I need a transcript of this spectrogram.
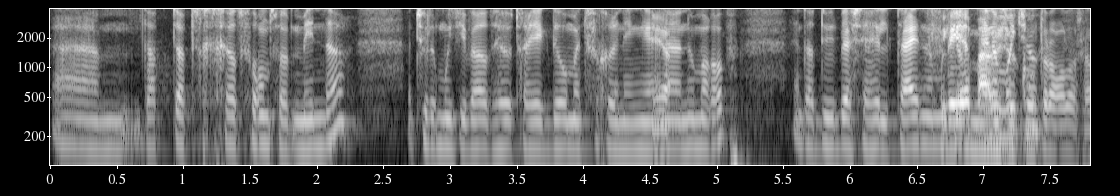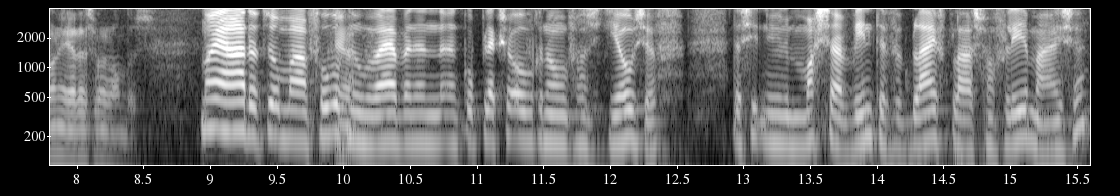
Ehm, dat, dat geldt voor ons wat minder. Natuurlijk moet je wel het hele traject door met vergunningen en Ja. eh, noem maar op. En dat duurt best de hele tijd. Vleermuizencontrole, zo, nee, dat is wat anders. nou ja, dat om maar een voorbeeld Ja. noemen. We hebben een, een complex overgenomen van Sint-Jozef. Daar zit nu een massa winterverblijfplaats van vleermuizen.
